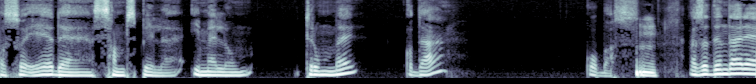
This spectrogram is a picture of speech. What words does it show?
Og så er det samspillet imellom trommer og deg og bass. Mm. Altså den derre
